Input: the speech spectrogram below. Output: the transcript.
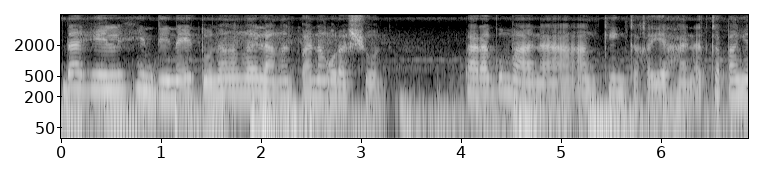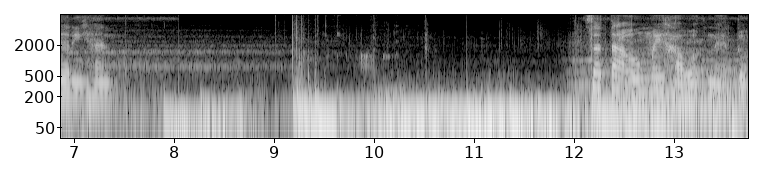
Dahil hindi na ito nangangailangan pa ng orasyon para gumana ang angking kakayahan at kapangyarihan. Sa taong may hawak neto.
